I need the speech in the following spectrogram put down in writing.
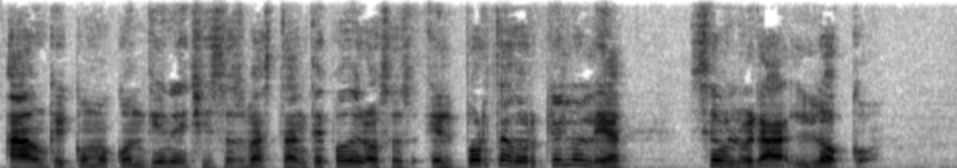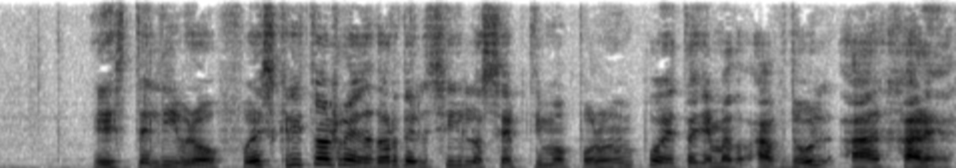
Aunque como contiene hechizos bastante poderosos, el portador que lo lea se volverá loco. Este libro fue escrito alrededor del siglo VII por un poeta llamado Abdul al-Jareth.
